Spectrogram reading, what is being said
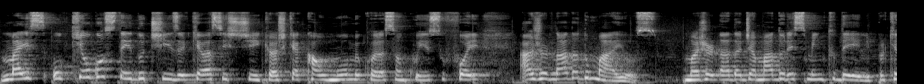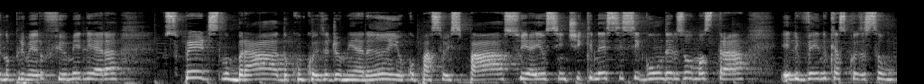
Mas o que eu gostei do teaser que eu assisti, que eu acho que acalmou meu coração com isso, foi a jornada do Miles. Uma jornada de amadurecimento dele, porque no primeiro filme ele era super deslumbrado com coisa de Homem-Aranha, ocupar seu espaço, e aí eu senti que nesse segundo eles vão mostrar ele vendo que as coisas são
